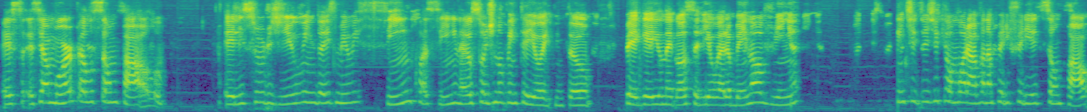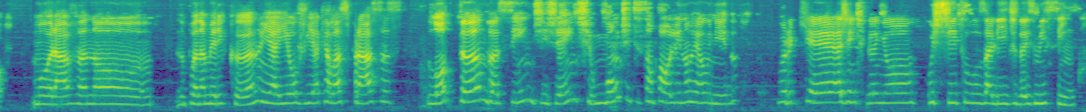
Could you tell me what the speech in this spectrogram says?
esse, esse amor pelo São Paulo ele surgiu em 2005, assim, né? Eu sou de 98, então peguei o negócio ali, eu era bem novinha. No sentido de que eu morava na periferia de São Paulo, morava no, no Pan-Americano, e aí eu via aquelas praças lotando, assim, de gente, um monte de São Paulino reunido, porque a gente ganhou os títulos ali de 2005.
